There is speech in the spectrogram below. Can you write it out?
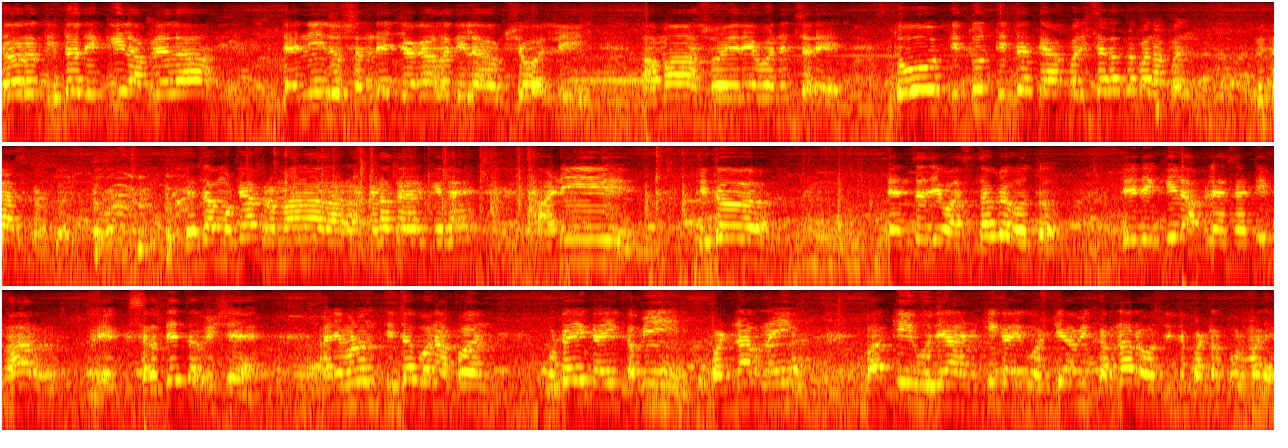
तर तिथं देखील आपल्याला त्यांनी जो संदेश जगाला दिला वृक्षवल्ली अमा सोयरे वनचरे तो तिथून तिथं त्या परिसराचा पण आपण विकास करतोय. त्याचा मोठ्या प्रमाणावर आराखडा तयार केलाय. आणि तिथं त्यांचं जे वास्तव्य होतं ते देखील आपल्यासाठी फार एक श्रद्धेचा विषय आहे. आणि म्हणून तिथं पण आपण कुठेही काही कमी पडणार नाही. बाकी उद्या आणखी काही गोष्टी आम्ही करणार आहोत तिथे पंढरपूरमध्ये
